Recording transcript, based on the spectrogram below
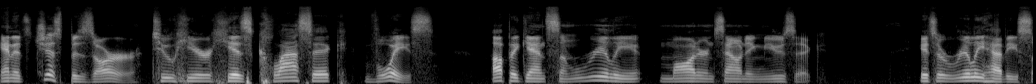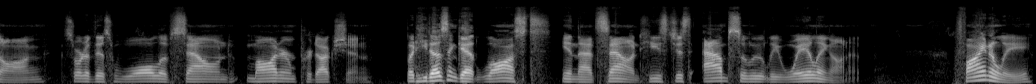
and it's just bizarre to hear his classic voice up against some really modern sounding music. It's a really heavy song sort of this wall of sound, modern production. But he doesn't get lost in that sound. He's just absolutely wailing on it. Finally,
